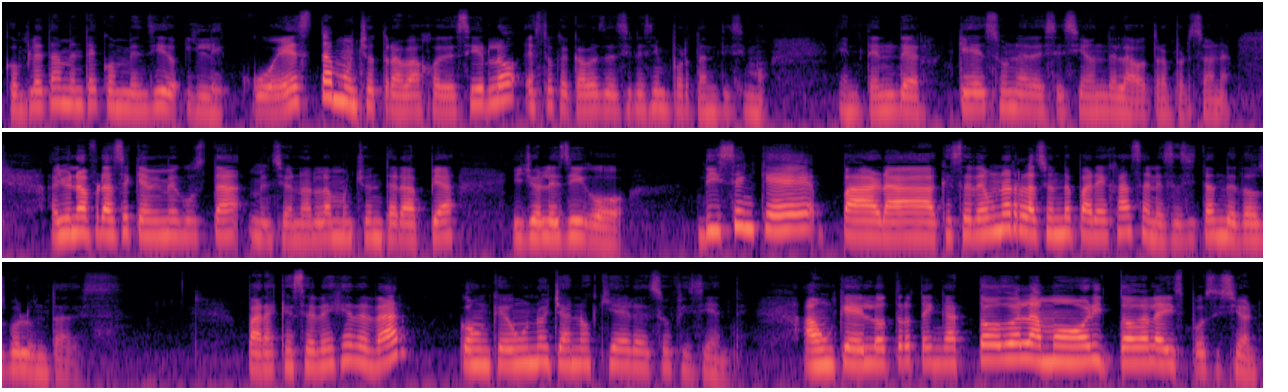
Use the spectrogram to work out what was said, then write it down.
completamente convencido y le cuesta mucho trabajo decirlo, esto que acabas de decir es importantísimo, entender qué es una decisión de la otra persona. Hay una frase que a mí me gusta mencionarla mucho en terapia y yo les digo, dicen que para que se dé una relación de pareja se necesitan de dos voluntades. Para que se deje de dar con que uno ya no quiere es suficiente, aunque el otro tenga todo el amor y toda la disposición.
